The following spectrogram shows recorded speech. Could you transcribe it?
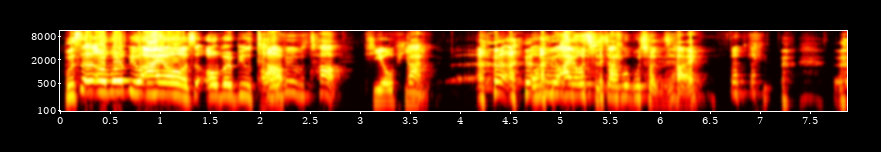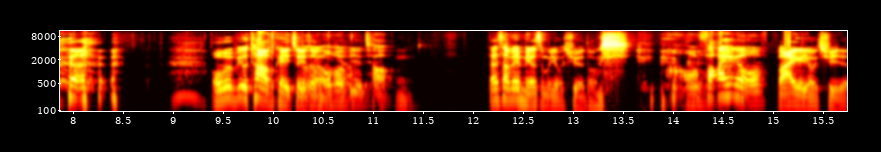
不是 Overview IO，是 Overview Top。Overview Top T O P。Overview IO 此账户不存在。Overview Top 可以追踪。Overview Top，嗯，但上面没有什么有趣的东西。好，我发一个，我 发一个有趣的。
